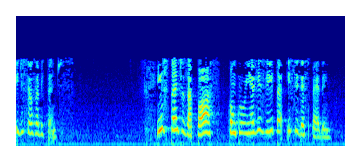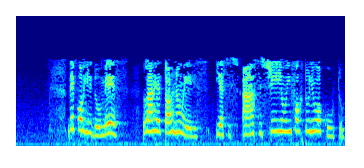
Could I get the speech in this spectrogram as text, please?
e de seus habitantes. Instantes após, concluem a visita e se despedem. Decorrido o mês, lá retornam eles e a assistirem um infortúnio oculto,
